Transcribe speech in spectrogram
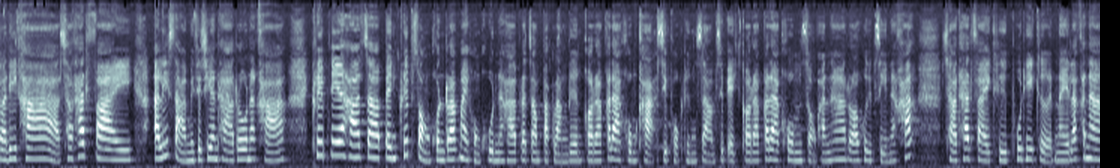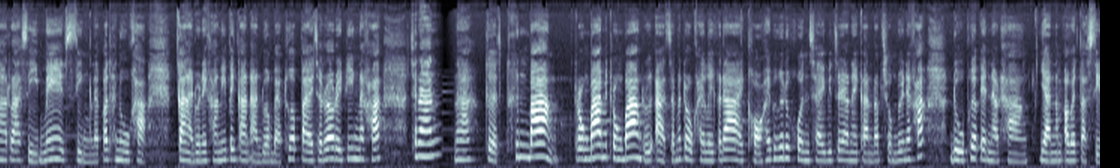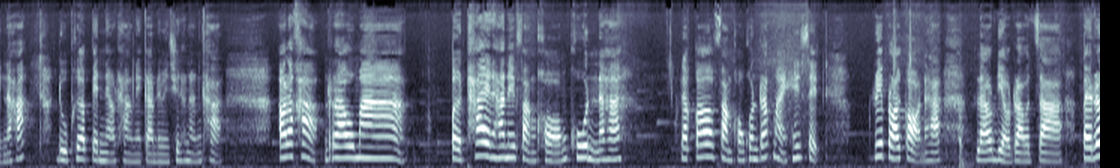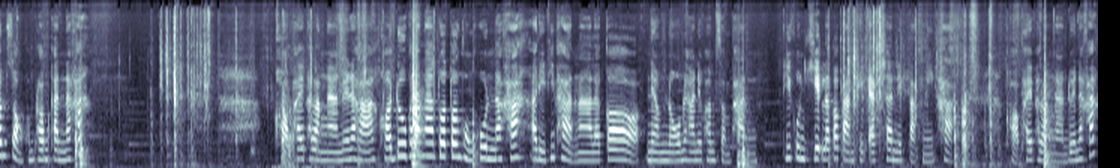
สวัสดีค่ะ ชาวธาตุไฟ อลิสาเมจิเชียนทาโร่นะคะ คลิปนี้นะคะจะเป็นคลิป 2 คนรักใหม่ของคุณนะคะ ประจำปักหลังเดือนกรกฎาคมค่ะ 16-31 กรกฎาคม 2564 นะคะ ชาวธาตุไฟคือผู้ที่เกิดในลัคนาราศีเมษสิงห์และก็ธนูค่ะ การอ่านดวงในครั้งนี้เป็นการอ่านดวงแบบทั่วไป general reading นะคะ ฉะนั้นนะะเกิดขึ้นบ้าง ตรงบ้างไม่ตรงบ้าง หรืออาจจะไม่ตรงใครเลยก็ได้ ขอให้เพื่อนๆทุกคนใช้วิจารณญาณในการรับชมด้วยนะคะ ดูเพื่อเป็นแนวทางอย่านำเอาไปตัดสินนะคะ ดูเพื่อเป็นแนวทางในการดำเนินชีวิตเท่านั้นค่ะ เอาละค่ะ เรามาเปิดไพ่นะคะในฝั่งของคุณนะคะ แล้วก็ฝั่งของคนรักใหม่ให้เสร็จเรียบร้อยก่อนนะคะ แล้วเดี๋ยวเราจะไปเริ่มส่องพร้อม ๆ กันนะคะ ขอภัยพลังงานด้วยนะคะ ขอดูพลังงานตัวตนของคุณนะคะ อดีตที่ผ่านมาแล้วก็แนวโน้มนะคะในความสัมพันธ์ที่คุณคิดแล้วก็การ take action ในปักนี้ค่ะ ขออภัยพลังงานด้วยนะคะ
